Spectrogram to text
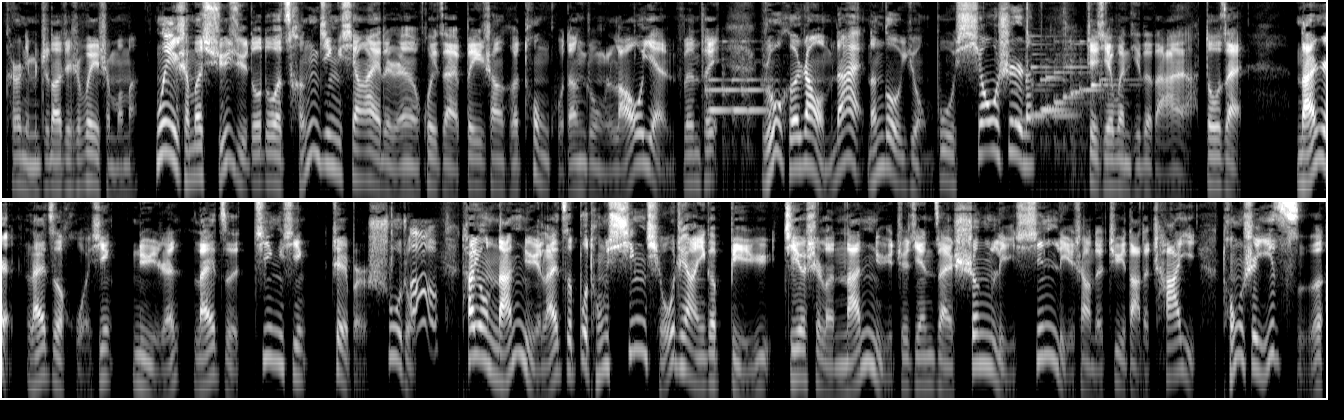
可是你们知道这是为什么吗？为什么许许多多曾经相爱的人会在悲伤和痛苦当中劳燕分飞？如何让我们的爱能够永不消逝呢？这些问题的答案啊，都在《男人来自火星，女人来自金星》。这本书中，他用男女来自不同星球这样一个比喻，揭示了男女之间在生理、心理上的巨大的差异，同时以此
